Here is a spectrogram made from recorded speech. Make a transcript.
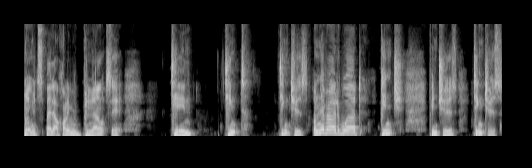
not even spell it, I can't even pronounce it. Tin, tinct, tinctures. I've never heard a word pinch, pinchers, tinctures.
